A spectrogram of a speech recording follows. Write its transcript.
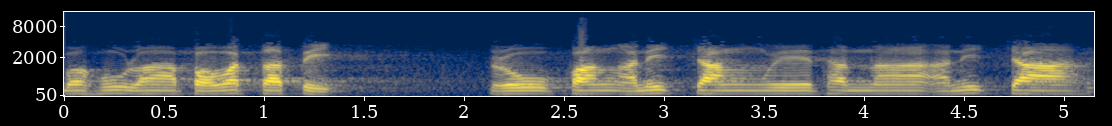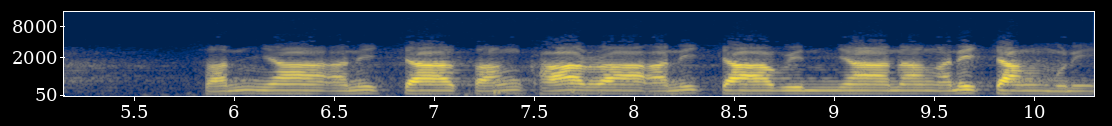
บหุลาปวัตติ รูปังอนิจจัง เวทนาอนิจจา สัญญาอนิจจา สังขาราอนิจจา วิญญาณังอนิจจังมุนี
